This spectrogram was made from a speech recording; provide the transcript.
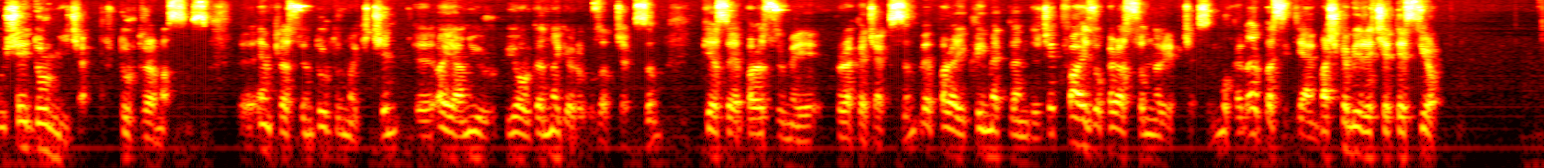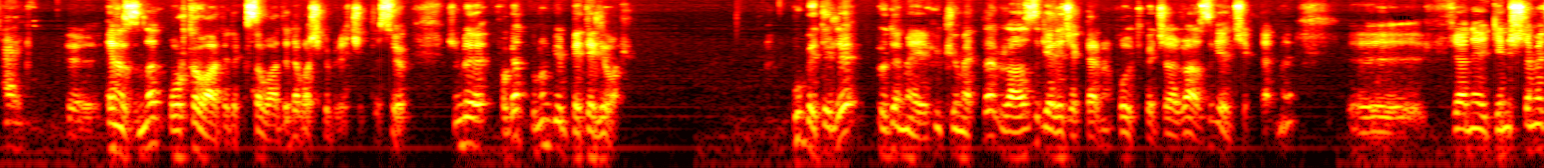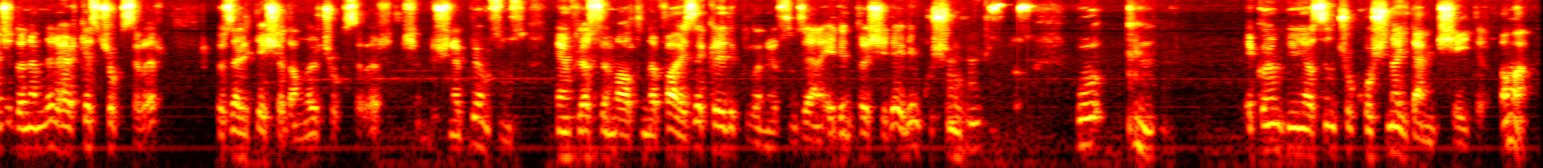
bu şey durmayacaktır. Durduramazsınız. E, enflasyonu durdurmak için e, ayağını yorganına göre uzatacaksın piyasaya para sürmeyi bırakacaksın ve parayı kıymetlendirecek faiz operasyonları yapacaksın. Bu kadar basit yani başka bir reçetesi yok. Evet. Ee, en azından orta vadede, kısa vadede başka bir reçetesi yok. Şimdi fakat bunun bir bedeli var. Bu bedeli ödemeye hükümetler razı gelecekler mi? Politikacılar razı gelecekler mi? Ee, yani genişlemeci dönemleri herkes çok sever. Özellikle iş adamları çok sever. Şimdi düşünebiliyor musunuz? Enflasyonun altında faizle kredi kullanıyorsunuz. Yani elin taşıyla elin kuşunu vuruyorsunuz. Bu ekonomi dünyasının çok hoşuna giden bir şeydir. Ama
